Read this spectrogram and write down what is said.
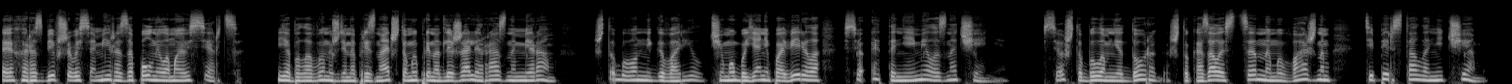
Эхо разбившегося мира заполнило мое сердце. Я была вынуждена признать, что мы принадлежали разным мирам. Что бы он ни говорил, чему бы я ни поверила, все это не имело значения. Все, что было мне дорого, что казалось ценным и важным, теперь стало ничем.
